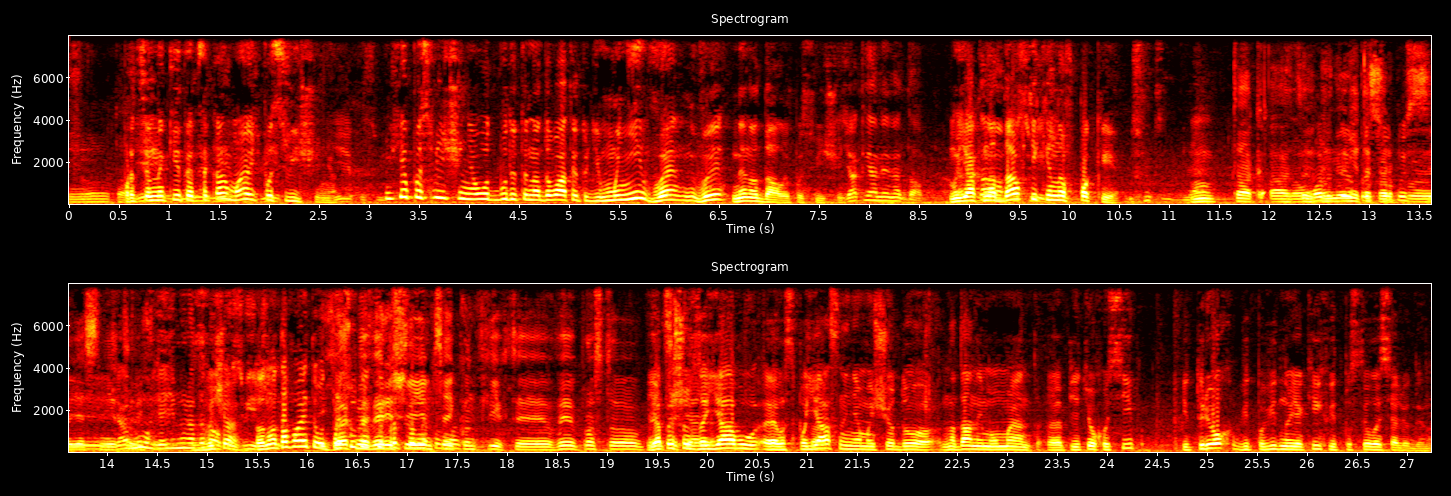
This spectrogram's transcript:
Ну, так. Працівники ТЦК мають посвідчення. Ну, Є посвідчення, от будете надавати тоді. Мені ви, ви не надали посвідчення. Як я не надав? Ну як надав тільки навпаки. Ну, Так, а це можете мені в тепер присутності- поясніть. Я, ну, я йому надавав звичайно. То посвідчення. надавайте, от Як ми присутності вирішуємо цей конфлікт? Е, Ви просто Я пишу принципіально- заяву е, з поясненнями щодо на даний момент е, п'ятьох осіб і трьох, відповідно яких відпустилася людина,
